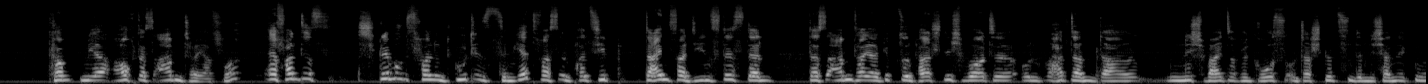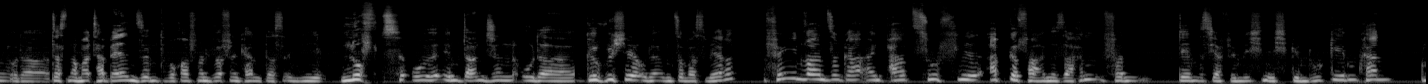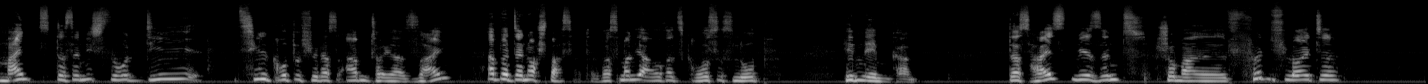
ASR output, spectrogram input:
kommt mir auch das Abenteuer vor. Er fand es stimmungsvoll und gut inszeniert, was im Prinzip dein Verdienst ist, denn das Abenteuer gibt so ein paar Stichworte und hat dann da nicht weitere groß unterstützende Mechaniken oder dass nochmal Tabellen sind, worauf man würfeln kann, dass irgendwie Luft im Dungeon oder Gerüche oder irgend sowas wäre. Für ihn waren sogar ein paar zu viel abgefahrene Sachen, von denen es ja für mich nicht genug geben kann. Meint, dass er nicht so die Zielgruppe für das Abenteuer sei, aber dennoch Spaß hatte, was man ja auch als großes Lob hinnehmen kann. Das heißt, wir sind schon mal fünf Leute,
